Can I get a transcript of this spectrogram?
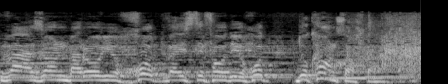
و از آن برای خود و استفاده خود دکان ساختند.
